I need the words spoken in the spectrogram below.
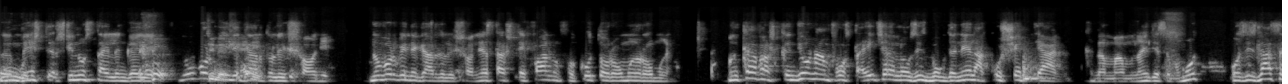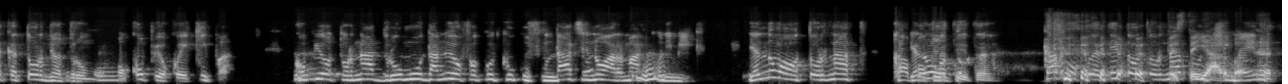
uh, Unde? meșter și nu stai lângă el. Nu vorbim Cine, de Șoni? gardul lui Șoni. Nu vorbim de gardul lui Șoni. Ăsta Ștefan a făcut-o român-român. Mâncava și când eu n-am fost aici, l-au zis Bogdanel acum șapte ani, când am, am înainte să mă mut, au zis, lasă că torn eu drumul, ocup eu cu echipă. Copiii au turnat drumul, dar nu i-au făcut cu, cu fundație, nu a armat cu nimic. El nu m-a turnat Eu Capă nu- clătită. capul plătit, o turnat Peste un iarbă. ciment,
